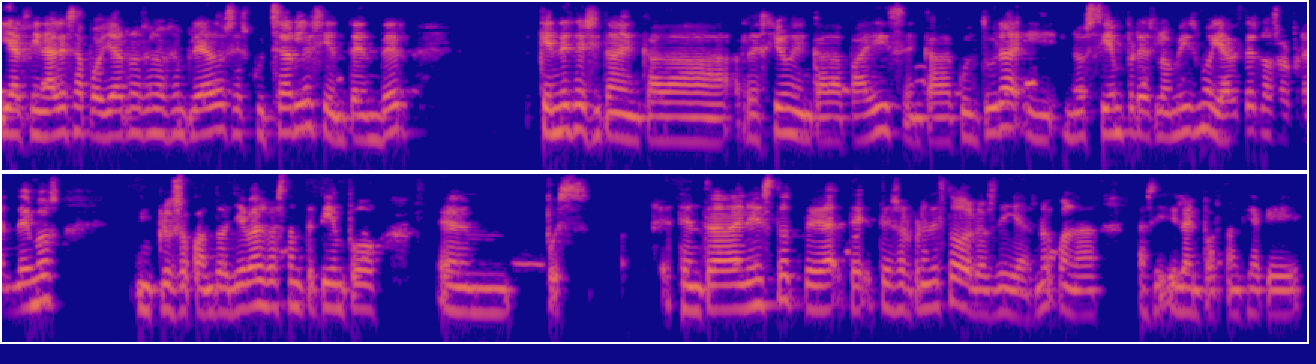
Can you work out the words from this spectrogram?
y, al final es apoyarnos en los empleados, escucharles y entender qué necesitan en cada región, en cada país, en cada cultura y no siempre es lo mismo y a veces nos sorprendemos, incluso cuando llevas bastante tiempo em, pues centrada en esto, te, sorprendes todos los días, ¿no? Con la, la, importancia que,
